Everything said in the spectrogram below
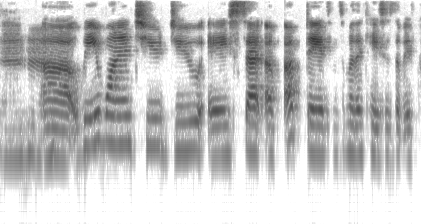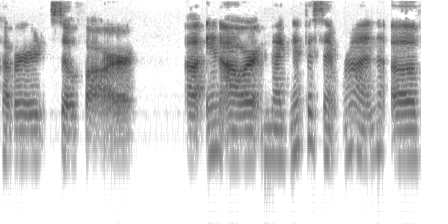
Mhm. uh, we wanted to do a set of updates on some of the cases that we've covered so far uh, in our magnificent run of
